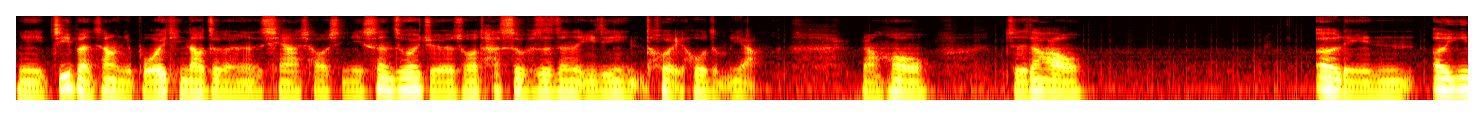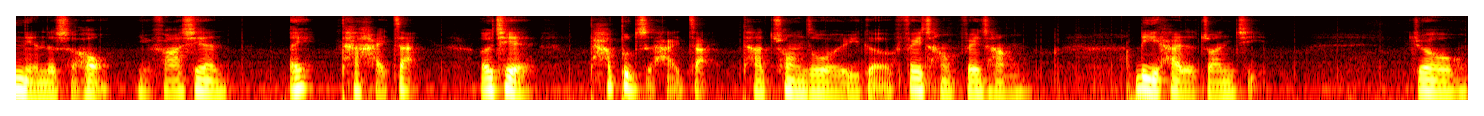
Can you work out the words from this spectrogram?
你基本上你不会听到这个人的其他消息，你甚至会觉得说他是不是真的已经隐退或怎么样。然后直到二零二一年的时候，你发现，哎，他还在，而且他不止还在，他创作了一个非常非常厉害的专辑。就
